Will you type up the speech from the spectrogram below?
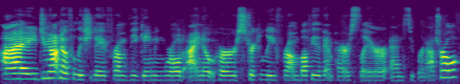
I do not know Felicia Day from the gaming world. I know her strictly from Buffy the Vampire Slayer and Supernatural.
